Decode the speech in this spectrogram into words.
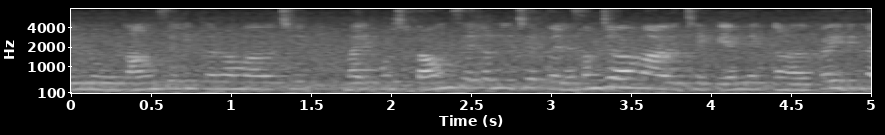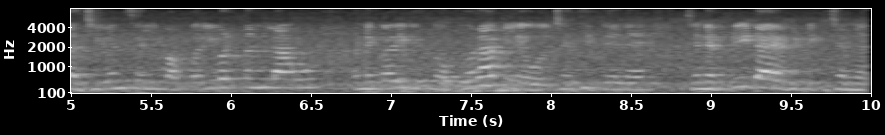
તેમનું કાઉન્સેલિંગ કરવામાં આવે છે, મારી પોસ્ટ કાઉન્સેલરની છે, તો એને સમજાવવામાં આવે છે કે એમને કઈ રીતના જીવનશૈલીમાં પરિવર્તન લાવવું અને કઈ રીતનો ખોરાક લેવો, જેથી તેને, જેને પ્રી ડાયાબિટીક જેને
